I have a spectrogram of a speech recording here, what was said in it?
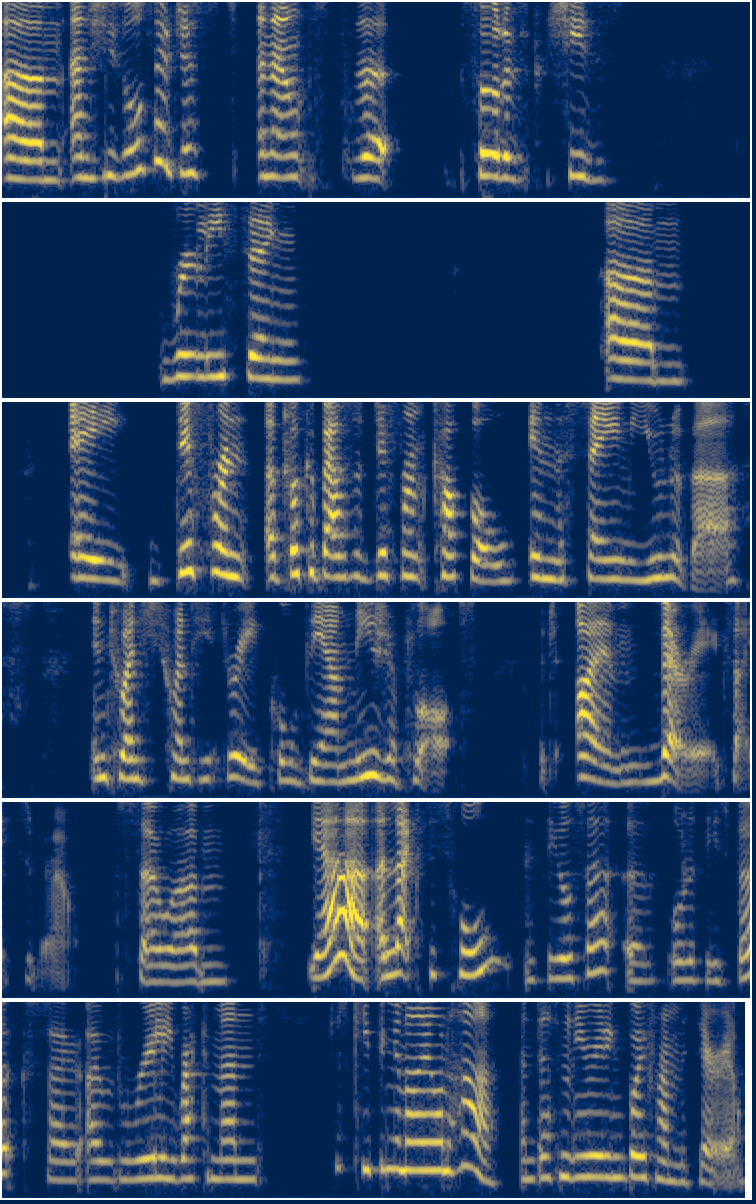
Um and she's also just announced that sort of she's releasing um a different a book about a different couple in the same universe in 2023 called the amnesia plot which i am very excited about. So um yeah alexis hall is the author of all of these books. So i would really recommend just keeping an eye on her and definitely reading boyfriend material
